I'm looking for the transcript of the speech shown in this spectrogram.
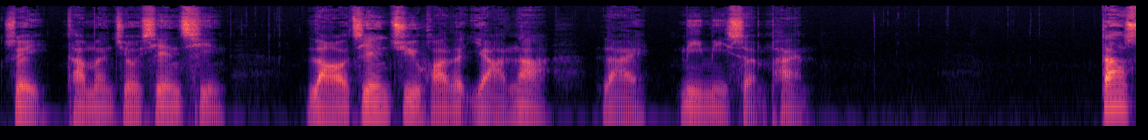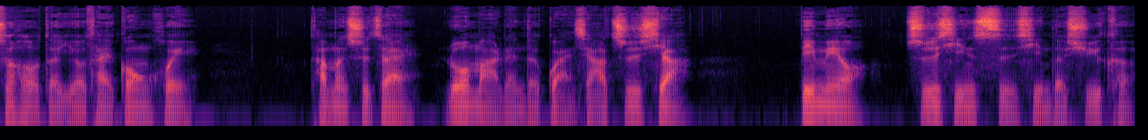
所以他们就先请老奸巨猾的亚纳来秘密审判。当时候的犹太公会，他们是在罗马人的管辖之下，并没有执行死刑的许可。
